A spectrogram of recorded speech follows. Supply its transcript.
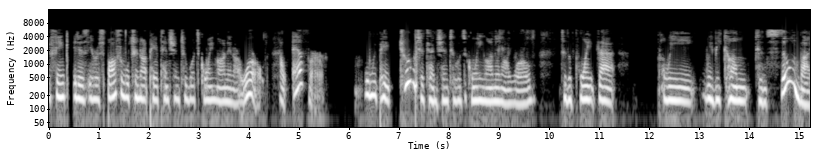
I think it is irresponsible to not pay attention to what's going on in our world. However, when we pay too much attention to what's going on in our world to the point that we we become consumed by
